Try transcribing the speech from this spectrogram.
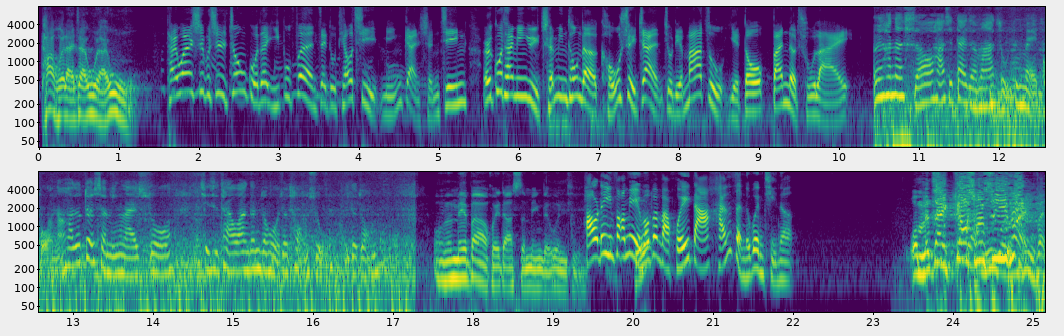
他回来再问来问我。台湾是不是中国的一部分？再度挑起敏感神经，而郭台铭与陈明通的口水战，就连妈祖也都搬了出来。因为他那时候他是带着妈祖去美国，然后他就对神明来说，其实台湾跟中国就同属一个中国。我们没有办法回答神明的问题。好，另一方面有没有办法回答韩粉的问题呢？我们在高雄市议会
